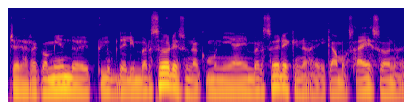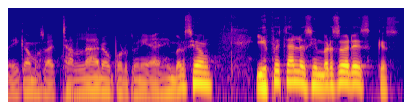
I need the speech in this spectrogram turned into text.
yo les recomiendo el Club del Inversor. Es una comunidad de inversores que nos dedicamos a eso, nos dedicamos a charlar oportunidades de inversión. Y después están los inversores, que es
